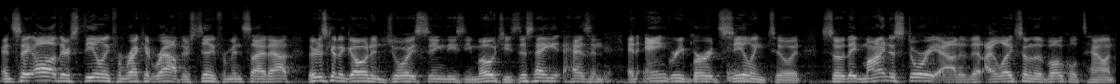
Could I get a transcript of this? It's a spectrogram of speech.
and say, "Oh, they're stealing from Wreck It Ralph. They're stealing from Inside Out." They're just going to go and enjoy seeing these emojis. This has an an angry bird ceiling to it, so they mind a story out of it. I like some of the vocal talent.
